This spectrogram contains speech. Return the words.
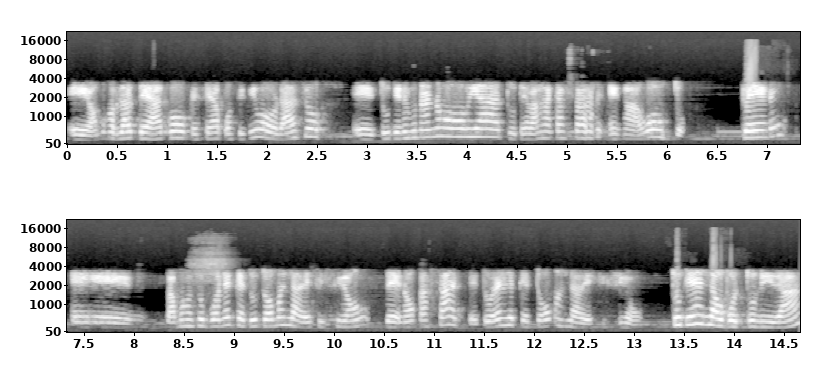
eh, vamos a hablar de algo que sea positivo. Horacio, eh, tú tienes una novia, tú te vas a casar en agosto, pero eh, vamos a suponer que tú tomas la decisión de no casarte, tú eres el que tomas la decisión. Tú tienes la oportunidad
